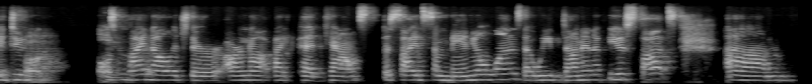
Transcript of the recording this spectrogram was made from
I do not on- To my knowledge, there are not bike ped counts besides some manual ones that we've done in a few spots. Um,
